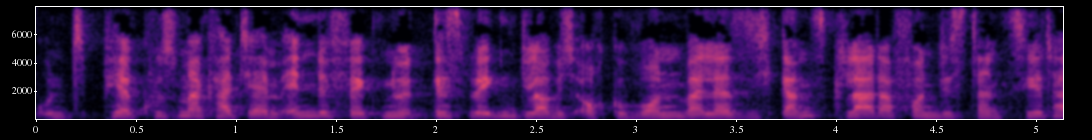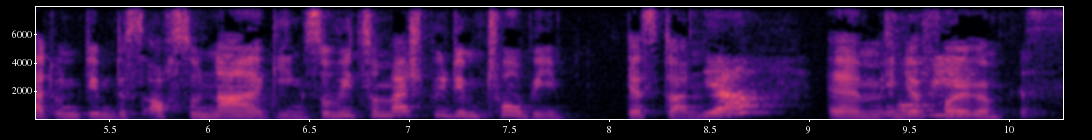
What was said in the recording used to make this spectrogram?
und Per Kusmak hat ja im Endeffekt nur deswegen, glaube ich, auch gewonnen, weil er sich ganz klar davon distanziert hat und dem das auch so nahe ging. So wie zum Beispiel dem Tobi gestern. Ja? Ähm, in der Tobi Folge. Ist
